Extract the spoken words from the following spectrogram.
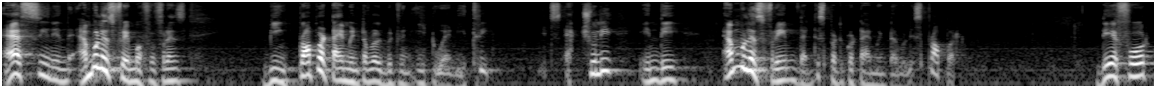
as seen in the ambulance frame of reference being proper time interval between E 2 and E 3. It is actually in the ambulance frame that this particular time interval is proper. Therefore,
